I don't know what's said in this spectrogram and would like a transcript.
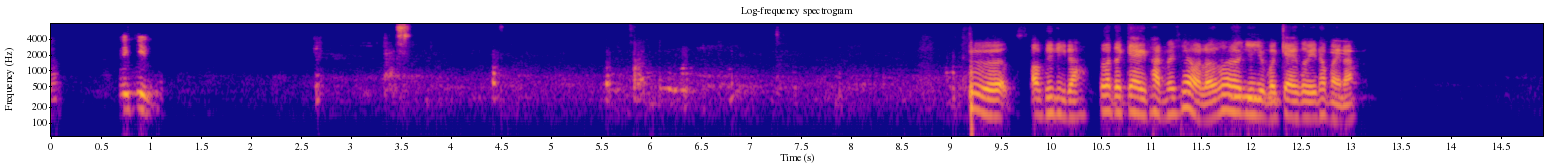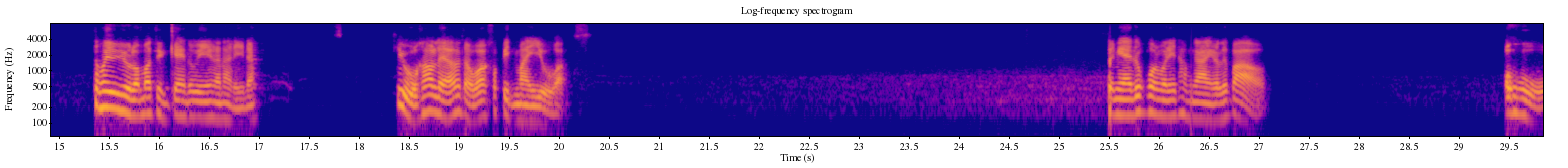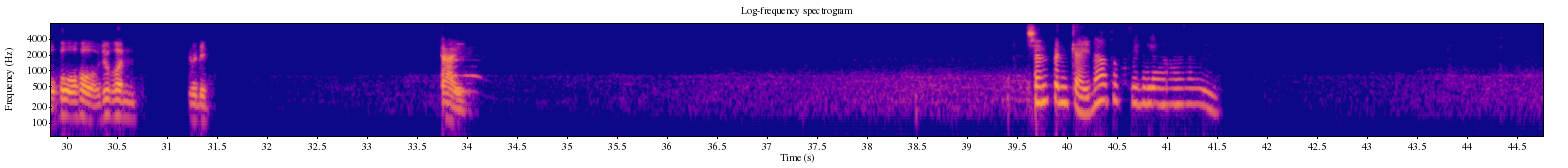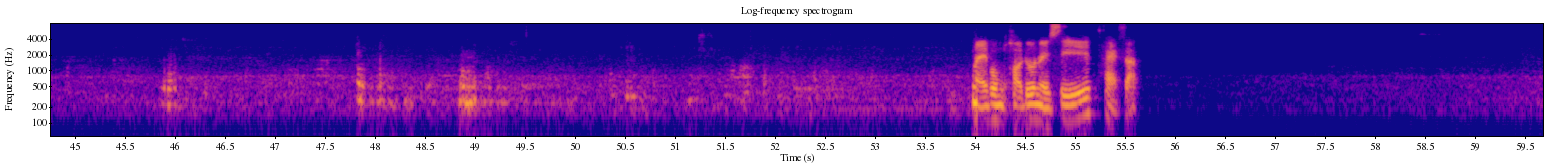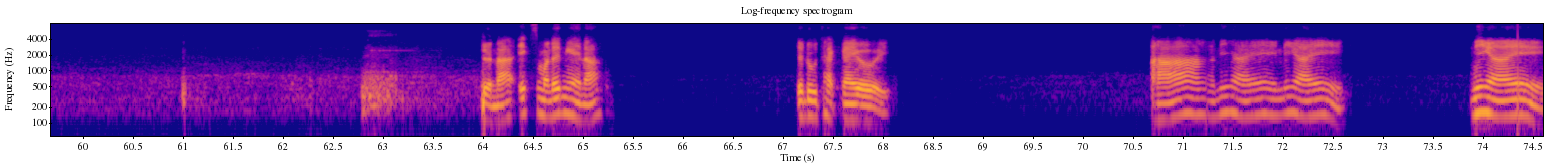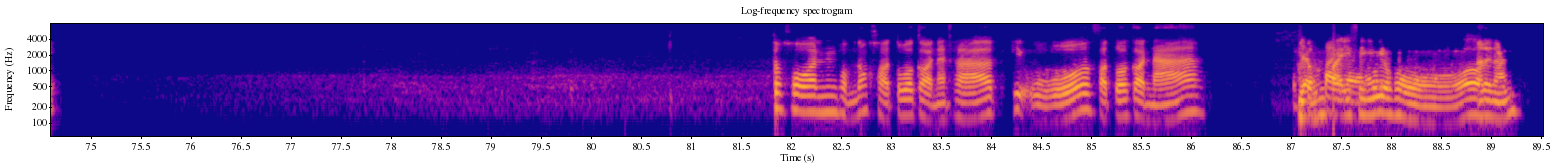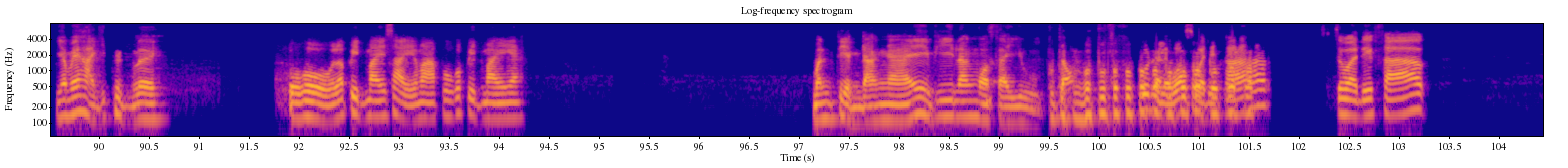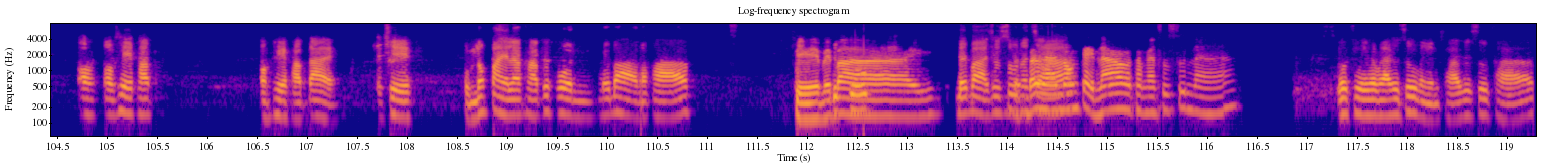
ได้กินคือเอาจริงๆนะเราจะแกล้งทันไม่ใช่เหรอแล้วก็อยู่ๆมาแกล้งตัวเองทำไมนะทำไมอยู่ๆเรามาถึงแกล้งตัวเองขนาดนี้นะพี่อยู่เข้าแล้วแต่ว่าเขาปิดไมค์อยู่อะ เป็นไงทุกคนวันนี้ทำงานกันหรือเปล่า โอ้โหโหโห ทุกคน ดูดิ ไก่ ฉันเป็นไก่หน้าทุกทีเลย ไหนผมขอดูหน่อยซิแท็กอะเดี๋ยวนะ X มาเล่นไงนะ จะดูแท็กไงเอ่ย อ่า นี่ไง นี่ไง นี่ไง ทุกคนผมต้องขอตัวก่อนนะครับ พี่อู๋ขอตัวก่อนนะผมอย่าต้เพิ่งไปแล้วสิโอ้โห อะไรนะยังไม่หายคิดถึงเลย โอ้โห แล้วปิดไมค์ใส่มาผมก็ปิดไมค์ไงมันเสียงดังไง พี่นั่งมอไซค์อยู่ปุ๊บปุ๊บปุ๊บปุ๊บปุ๊บพูดไปเลยว่าสวัสดีครับสวัสดีครับ อ๋อโอเคครับ โอเคครับได้ โอเค ผมต้องไปแล้วครับ ทุกคนบ๊ายบายนะครับโอ เคบ๊ายบายบ๊ายบายสู้ๆนะบ๊ายจ๊ะ บายน้องไก่เน่าทำงานสู้ๆนะ โอเคทำงานสู้ๆเหมือนกันครับสู้ๆครับ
